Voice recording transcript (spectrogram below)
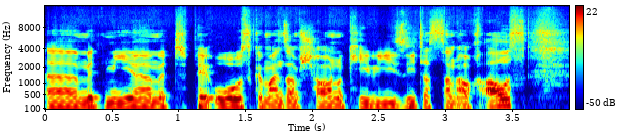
äh, mit mir, mit POs gemeinsam schauen, okay, wie sieht das dann auch aus?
